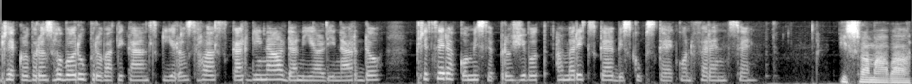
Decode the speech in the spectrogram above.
Řekl v rozhovoru pro vatikánský rozhlas kardinál Daniel Dinardo, předseda Komise pro život Americké biskupské konference. Islamabad.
